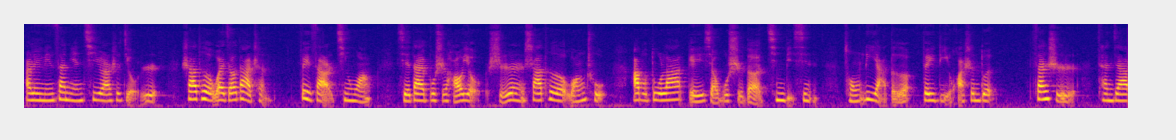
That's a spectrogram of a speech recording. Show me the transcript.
二零零三年七月二十九日，沙特外交大臣费萨尔亲王携带布什好友时任沙特王储阿卜杜拉给小布什的亲笔信，从利雅得飞抵华盛顿，三十日参加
